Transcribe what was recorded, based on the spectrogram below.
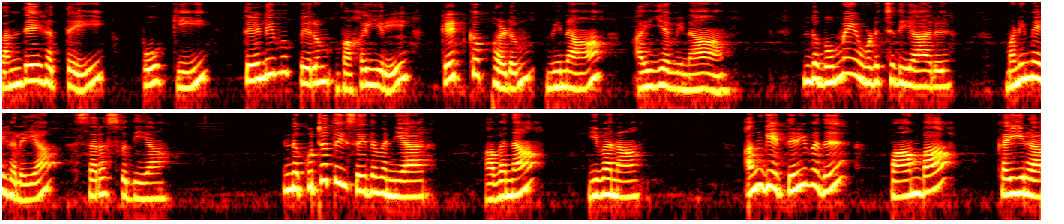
சந்தேகத்தை போக்கி தெளிவு பெறும் வகையில் கேட்கப்படும் வினா ஐயவினா. இந்த பொம்மையை உடைச்சது யாரு? மணிமேகலையா? சரஸ்வதியா? இந்த குற்றத்தை செய்தவன் யார்? அவனா? இவனா? அங்கே தெரிவது பாம்பா கயிறா?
